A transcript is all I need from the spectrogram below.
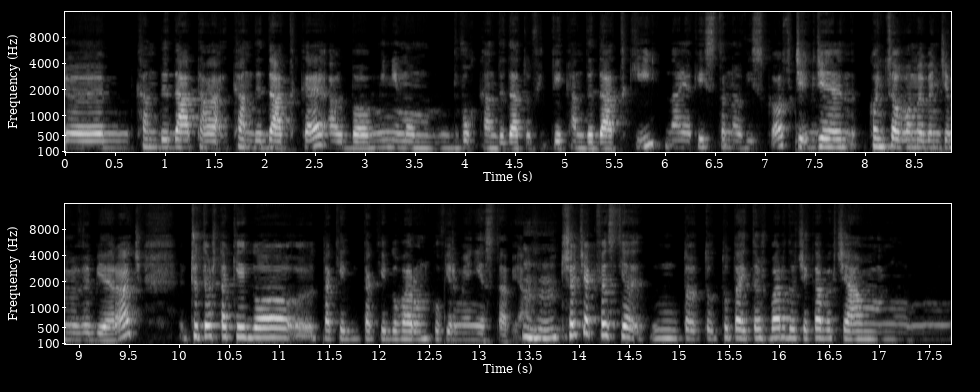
kandydata i kandydatkę, albo minimum dwóch kandydatów i dwie kandydatki na jakieś stanowisko, gdzie, gdzie końcowo my będziemy wybierać, czy też takiego, takie, takiego warunku firmie nie stawiamy. Mhm. Trzecia kwestia, to, to tutaj też bardzo ciekawe chciałam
